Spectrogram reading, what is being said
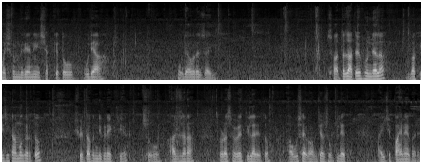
मशरूम बिर्याणी शक्यतो उद्या उद्यावरच जाईल. सो आता जातो आहे फोंड्याला. बाकीची कामं करतो. श्वेता पण तिकडे एकटी आहे. सो आज जरा थोडासा वेळ तिला देतो. आऊसाहेब आमच्या झोपलेत. आईचे पाय नाही बरे.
